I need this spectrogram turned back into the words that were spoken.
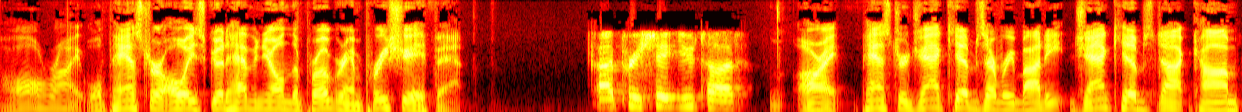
All right. Well, Pastor, always good having you on the program. Appreciate that. I appreciate you, Todd. All right. Pastor Jack Hibbs, everybody. JackHibbs.com.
